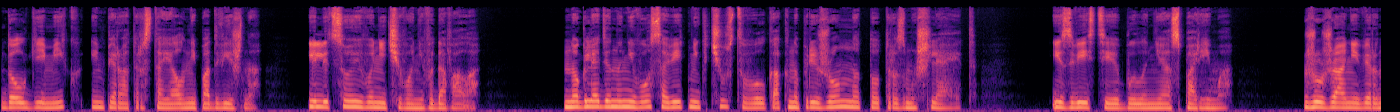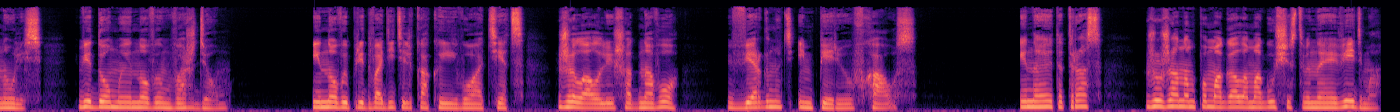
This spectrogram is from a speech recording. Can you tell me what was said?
Долгий миг император стоял неподвижно, и лицо его ничего не выдавало — но, глядя на него, советник чувствовал, как напряженно тот размышляет. Известие было неоспоримо. Жужжане вернулись, ведомые новым вождем. И новый предводитель, как и его отец, желал лишь одного — ввергнуть империю в хаос. И на этот раз жужжанам помогала могущественная ведьма.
